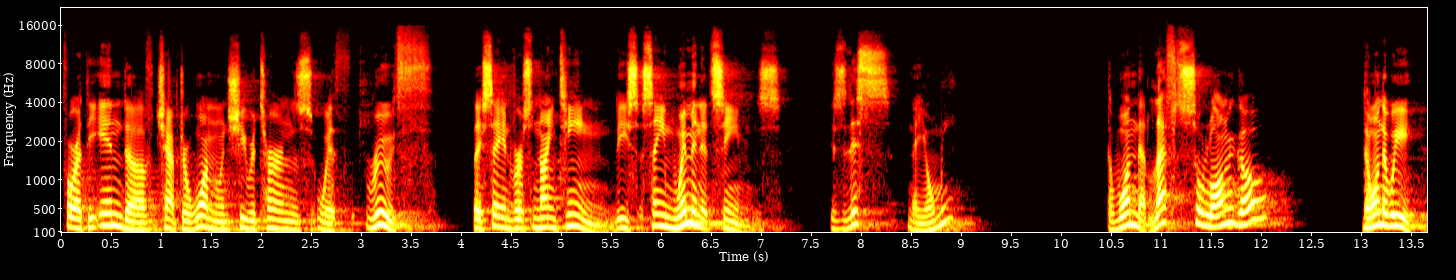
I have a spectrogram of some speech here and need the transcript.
For at the end of chapter 1, when she returns with Ruth, they say in verse 19, these same women, it seems, is this Naomi? The one that left so long ago? The one that we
